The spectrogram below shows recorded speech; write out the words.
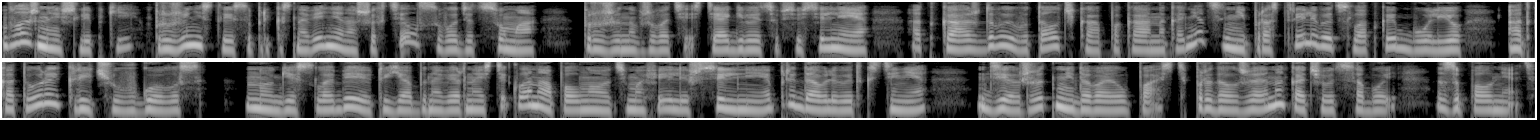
Влажные шлепки, пружинистые соприкосновения наших тел сводят с ума. Пружина в животе стягивается все сильнее от каждого его толчка, пока, наконец, не простреливает сладкой болью, от которой кричу в голос. Ноги слабеют, и я бы, наверное, стекла на пол, но Тимофей лишь сильнее придавливает к стене, держит, не давая упасть, продолжая накачивать собой, заполнять.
